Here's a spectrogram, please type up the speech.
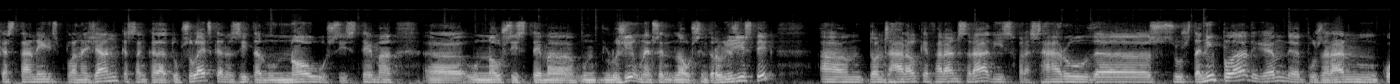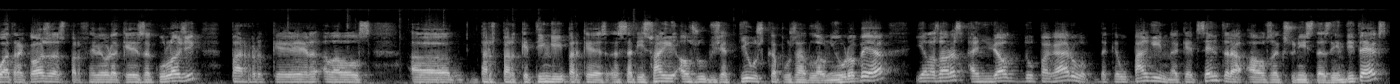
que estan ells planejant, que s'han quedat obsolets, que necessiten un nou sistema, eh, un nou sistema, un, logí, un nou centre logístic, Um, doncs ara el que faran serà disfressar-ho de sostenible, diguem, posaran quatre coses per fer veure que és ecològic, perquè els, eh, per, perquè tingui, perquè satisfagui els objectius que ha posat la Unió Europea i aleshores, en lloc de pagar-ho, de que ho paguin aquest centre als accionistes d'Inditex,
